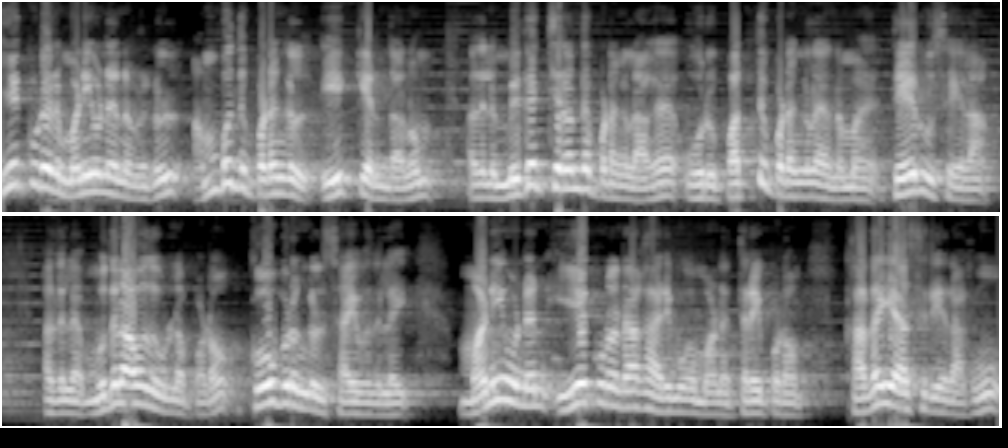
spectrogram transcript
இயக்குனர் மணிவண்ணன் அவர்கள் ஐம்பது படங்கள் இயக்கியிருந்தாலும் அதில் மிகச்சிறந்த படங்களாக ஒரு பத்து படங்களை நம்ம தேர்வு செய்யலாம். அதில் முதலாவது உள்ள படம் கோபுரங்கள் சாய்வதில்லை. மணிவண்ணன் இயக்குனராக அறிமுகமான திரைப்படம். கதையாசிரியராகவும்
